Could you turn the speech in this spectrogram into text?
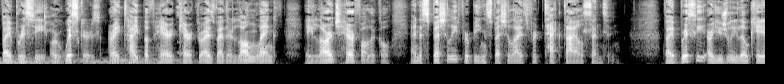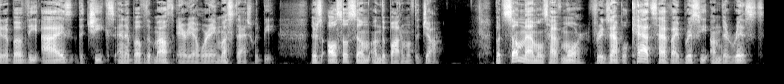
Vibrissae, or whiskers, are a type of hair characterized by their long length, a large hair follicle, and especially for being specialized for tactile sensing. Vibrissae are usually located above the eyes, the cheeks, and above the mouth area where a mustache would be. There's also some on the bottom of the jaw. But some mammals have more. For example, cats have vibrissae on their wrists,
